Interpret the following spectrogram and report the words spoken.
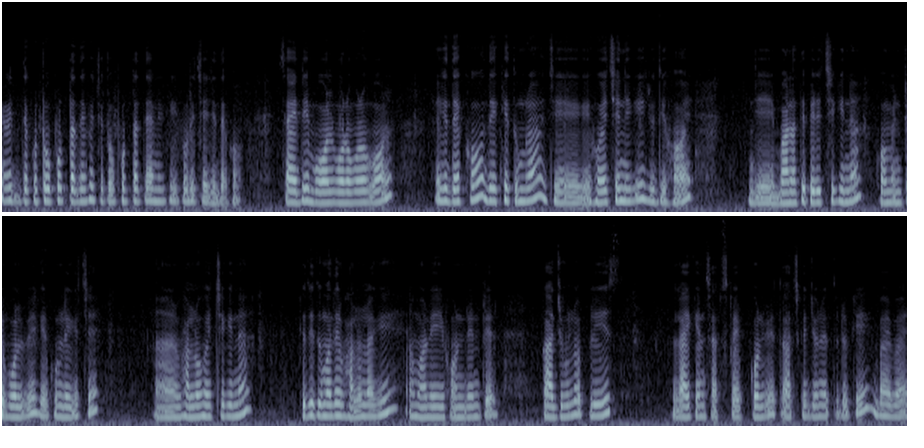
এবার দেখো টোপরটা দেখেছ? টোপরটাতে আমি কি করেছি? এই যে দেখো, সাইডে বল, বড় বড় বল। এই যে দেখো, দেখে তোমরা যে হয়েছে নাকি, যদি হয়, যে বানাতে পেরেছি কি না কমেন্টে বলবে কীরকম লেগেছে, আর ভালো হয়েছে কি না যদি তোমাদের ভালো লাগে আমার এই ফন্ডেন্টের কাজগুলো প্লিজ লাইক অ্যান্ড সাবস্ক্রাইব করবে। তো আজকের জন্য এতটুকুই। বাই বাই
